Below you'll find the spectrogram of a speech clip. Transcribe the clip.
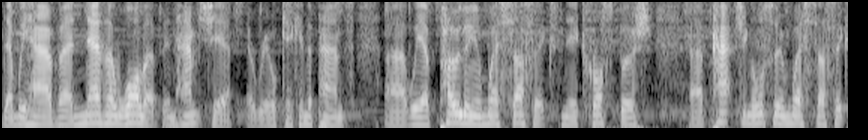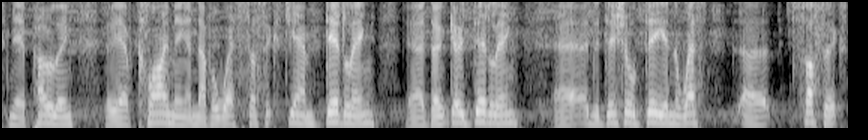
Then we have uh, Nether Wallop in Hampshire, a real kick in the pants. Uh, we have Poling in West Sussex near Crossbush. Uh, patching also in West Sussex near Poling. Then we have Clymping, another West Sussex gem. Didling, uh, don't go diddling. Uh, an additional D in the West Sussex.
